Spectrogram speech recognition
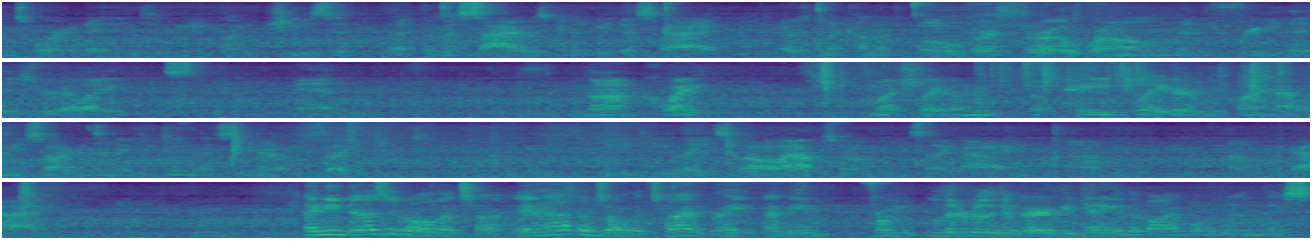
contorted it into being like Jesus, that the Messiah was going to be this guy that was going to come and overthrow Rome and free the Israelites, and not quite much like a page later, we find out when he's talking to Nicodemus, you know, he's like, he, he lays it all out to him. He's like, I, I'm, I'm the guy. And he does it all the time. It happens all the time, right? I mean, from literally the very beginning of the Bible, when this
